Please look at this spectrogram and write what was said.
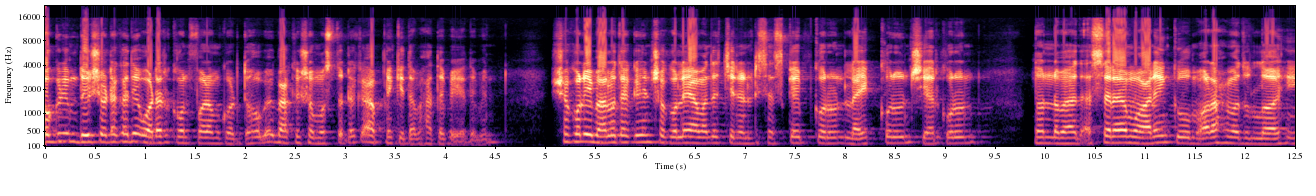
অগ্রিম দুইশো টাকা দিয়ে অর্ডার কনফার্ম করতে হবে। বাকি সমস্ত টাকা আপনি কিতাব হাতে পেয়ে দেবেন। সকলেই ভালো থাকেন সকলেই আমাদের চ্যানেলটি সাবস্ক্রাইব করুন লাইক করুন শেয়ার করুন। ধন্যবাদ। আসসালামু আলাইকুম আ রহমতুল্লাহি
